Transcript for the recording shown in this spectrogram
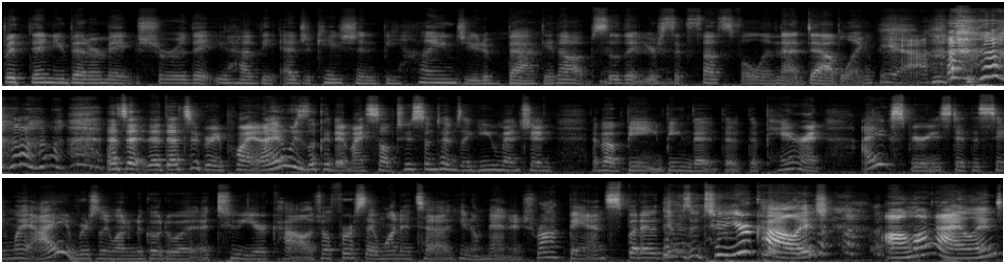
but then you better make sure that you have the education behind you to back it up so mm-hmm. that you're mm-hmm. successful in that dabbling yeah that's a that, that's a great point and i always look at it myself too sometimes like you mentioned about being being the, the, the parent i experienced it the same way i originally wanted to go to a, a two-year college well first i wanted to you know manage rock bands but I, there was a two-year college on long island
